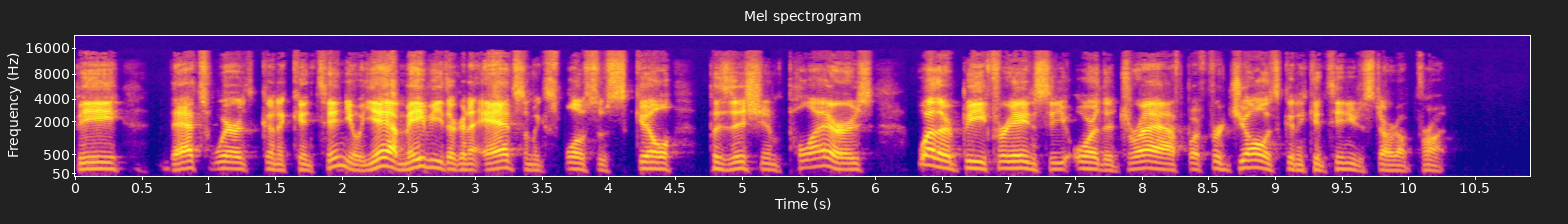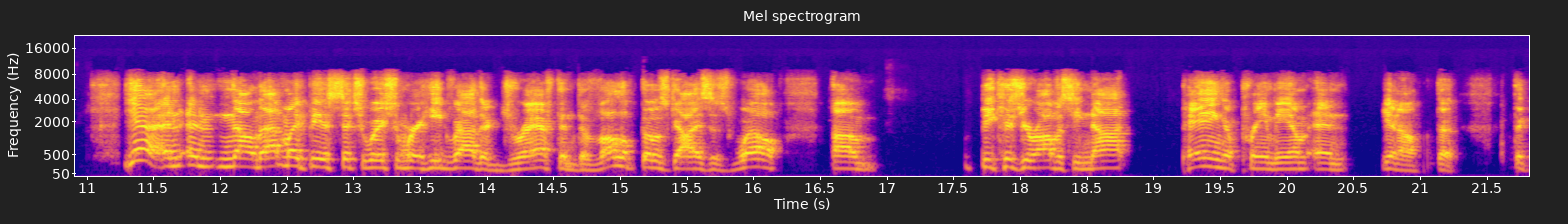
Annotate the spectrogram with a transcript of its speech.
be that's where it's going to continue? Yeah, maybe they're going to add some explosive skill position players, whether it be free agency or the draft. But for Joe, it's going to continue to start up front. Yeah, and and now that might be a situation where he'd rather draft and develop those guys as well, um, because you're obviously not paying a premium, and you know the the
